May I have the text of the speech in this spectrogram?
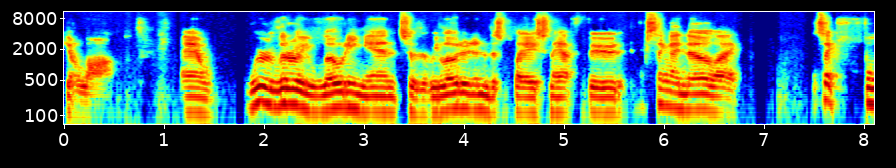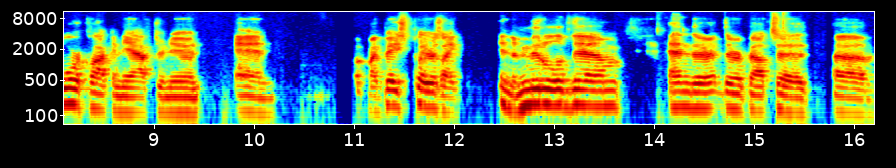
get along, and we were literally loading into the. We loaded into this place, and they had food. Next thing I know, like it's like four o'clock in the afternoon, and my bass player's like in the middle of them, and they're they're about to um,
